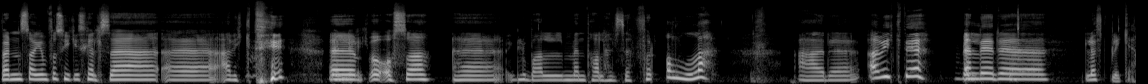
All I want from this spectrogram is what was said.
Verdensdagen for psykisk helse er viktig. Og også global mental helse for alle er, er viktig. Eller løft blikket.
